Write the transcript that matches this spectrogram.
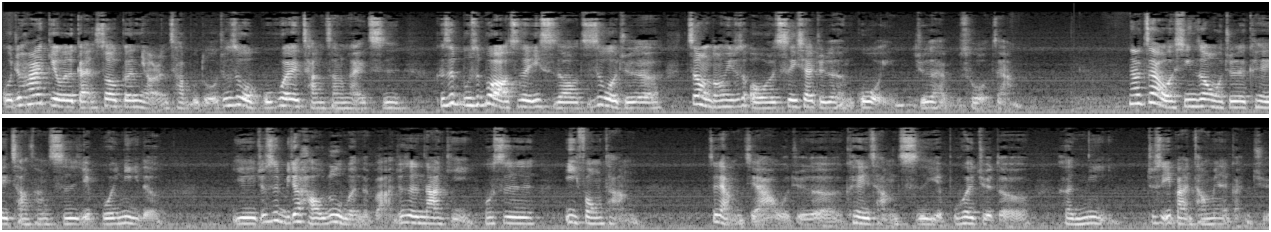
我觉得它给我的感受跟鸟人差不多，就是我不会常常来吃，可是不是不好吃的意思哦，只是我觉得这种东西就是偶尔吃一下觉得很过瘾，觉得还不错这样。那在我心中，我觉得可以常常吃也不会腻的，也就是比较好入门的吧，就是 Nagi 或是益丰堂这两家，我觉得可以常吃也不会觉得很腻，就是一般汤面的感觉。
